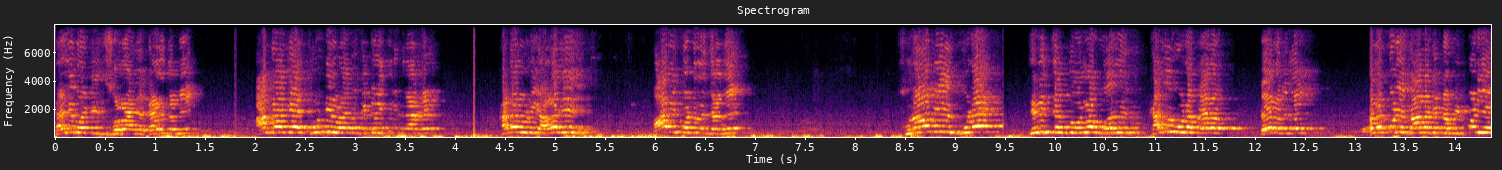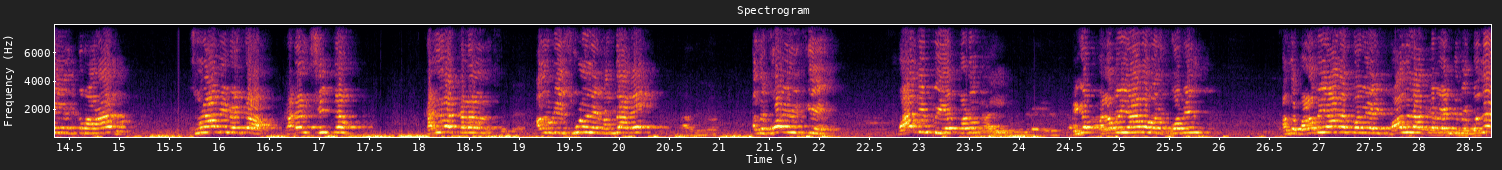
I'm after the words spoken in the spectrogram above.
தள்ளி போட்டு சொல்றாங்க கடல் தண்ணி. அங்கங்கே தூண்டில் வளைவு கட்டி வைத்திருக்கிறார்கள். கடலுடைய அழகு மாறிக்கொண்டிருக்கிறது. சுனாமியில் கூட திருச்செந்தூர்ல ஒரு கல் கூட பேர பேரவில்லை. வரக்கூடிய காலகட்டம் இப்படியே இருக்குமானால் சுனாமி வேண்டாம். கடல் சீற்றம் கள்ளக்கடல் அதனுடைய சூழ்நிலை வந்தாலே அந்த கோவிலுக்கு பாதிப்பு ஏற்படும். மிக பழமையான ஒரு கோவில். அந்த பழமையான கோவிலை பாதுகாக்க வேண்டும் என்பது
